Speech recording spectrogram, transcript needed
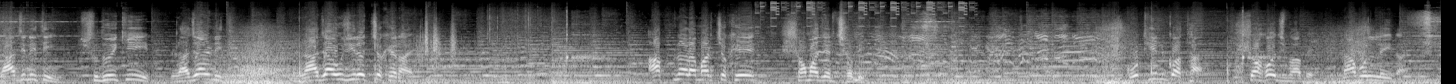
রাজনীতি, শুধুই কি রাজার নীতি? রাজা উজিরের চোখে নয়। আপনার আমার চোখে সমাজের ছবি। কঠিন কথা, সহজভাবে, না বললেই নয়।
